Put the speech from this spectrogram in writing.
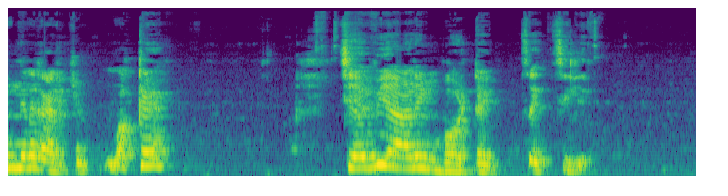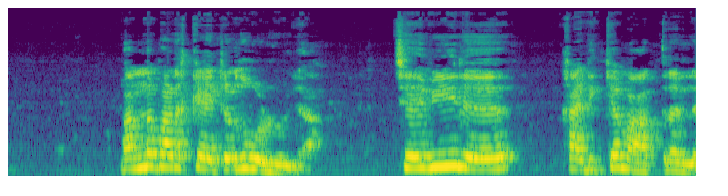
ഇങ്ങനെ കാണിക്കും. ഓക്കെ ചെവിയാണ് ഇമ്പോർട്ടന്റ് സെക്സിൽ വന്ന പടം കയറ്റണത് കൊള്ളൂല. ചെവിയിൽ കടിക്കുക മാത്രമല്ല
